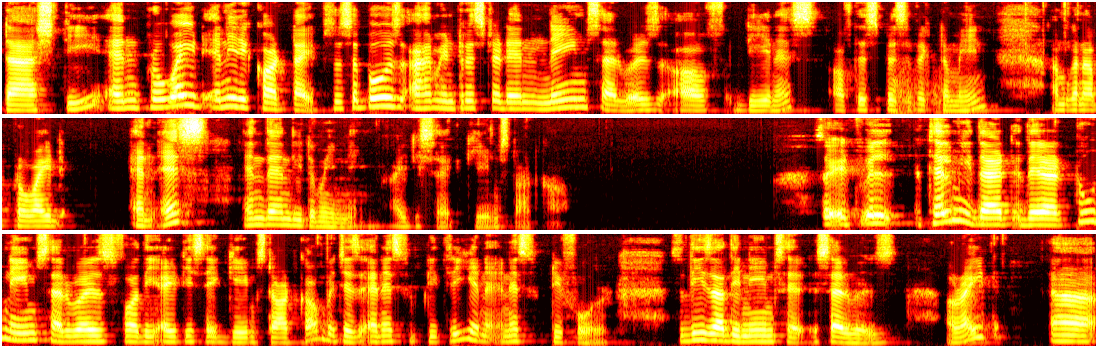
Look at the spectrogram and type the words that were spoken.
dash t and provide any record type. So suppose i am interested in name servers of dns of this specific domain. I'm gonna provide ns and then the domain name itsecgames.com so it will tell me that there are two name servers for the itsecgames.com which is ns53 and ns54 so these are the name ser servers. All right uh,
